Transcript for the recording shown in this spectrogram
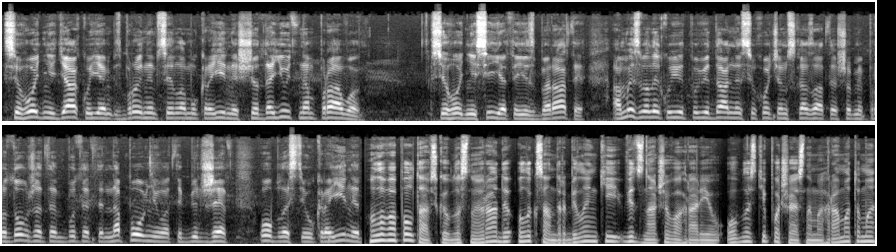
сьогодні дякуємо Збройним силам України, що дають нам право сьогодні сіяти і збирати. А ми з великою відповідальністю хочемо сказати, що ми продовжуємо будете наповнювати бюджет області України Голова Полтавської обласної ради Олександр Біленький відзначив аграріїв області почесними грамотами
